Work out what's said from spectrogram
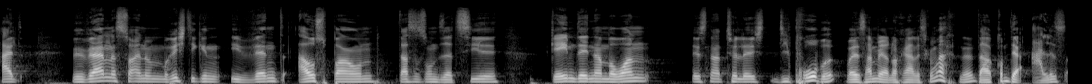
Halt, wir werden es zu einem richtigen Event ausbauen. Das ist unser Ziel. Game Day Number One ist natürlich die Probe, weil das haben wir ja noch gar nicht gemacht. Ne? Da kommt ja alles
